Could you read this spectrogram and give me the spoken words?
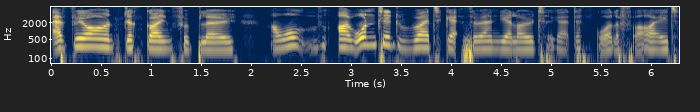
Everyone's just going for blue. I want I wanted red to get through and yellow to get disqualified.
